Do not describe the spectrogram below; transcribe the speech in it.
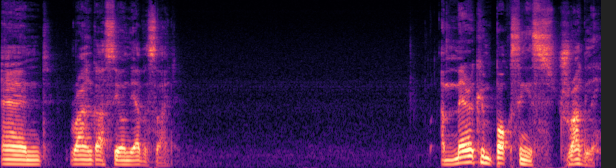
and Ryan Garcia on the other side. American boxing is struggling.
